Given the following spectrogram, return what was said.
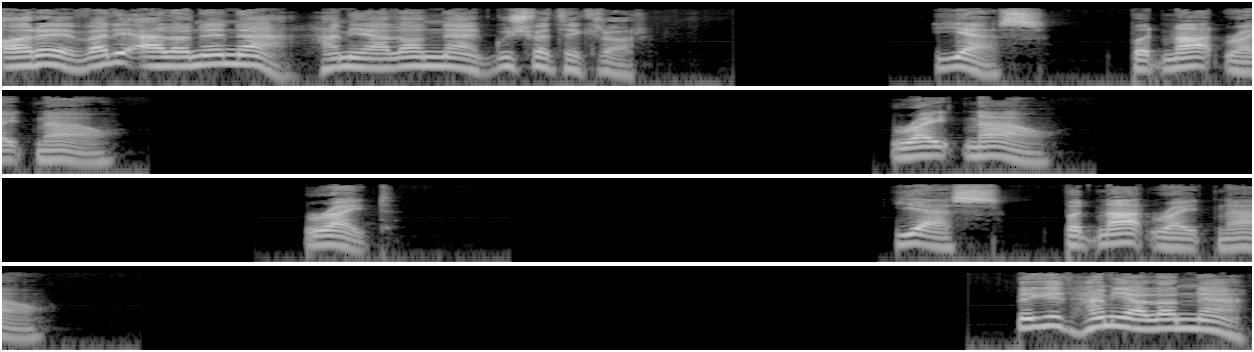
آره ولی الانه نه همین الان نه گوش و تکرار Yes, but not right now. Right now. Right. Yes, but not right now. بگید همین الان نه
